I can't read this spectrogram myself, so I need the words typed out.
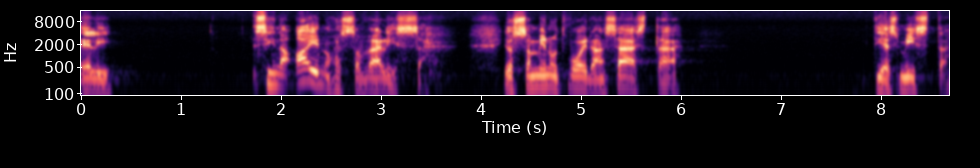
Eli siinä ainoassa välissä, jossa minut voidaan säästää ties mistä.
